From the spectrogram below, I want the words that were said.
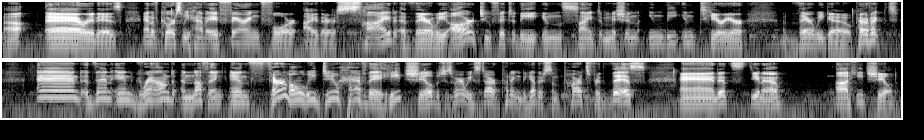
Oh, there it is. And of course, we have a fairing for either side. There we are, to fit the Insight mission in the interior. There we go. Perfect. And then in ground, nothing. And thermal, we do have the heat shield, which is where we start putting together some parts for this. And it's, you know, a heat shield.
